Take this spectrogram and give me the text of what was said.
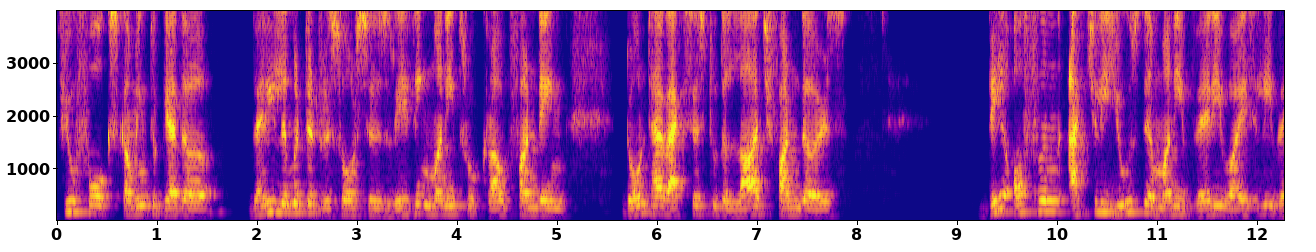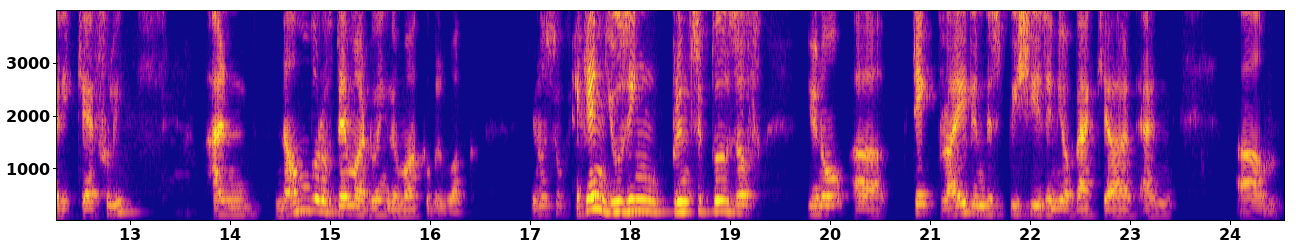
few folks coming together very limited resources raising money through crowdfunding don't have access to the large funders. They often actually use their money very wisely very carefully and number of them are doing remarkable work. You know so again using principles of you know uh, take pride in the species in your backyard and um,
